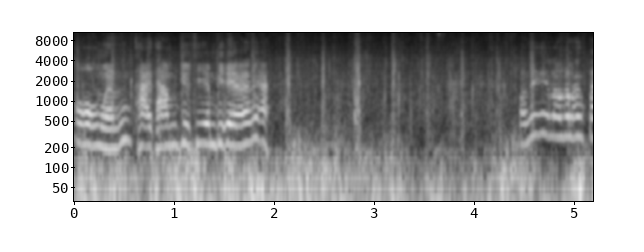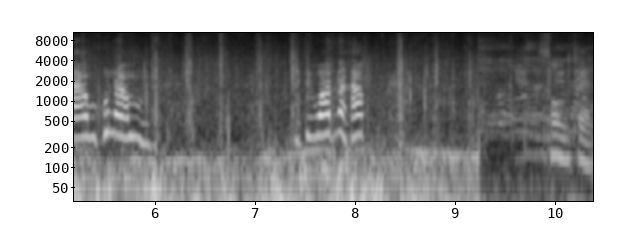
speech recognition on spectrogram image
โอ้เหมือนถ่ายทำอยู่ที่ MBA แล้วเนี่ย ตอนนี้เรากำลังตามผู้นำกิติวัฒน์นะครับ ส้มแจก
